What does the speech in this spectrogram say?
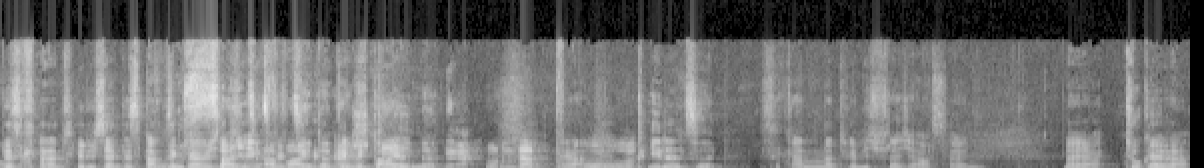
Das kann natürlich sein, das haben sie, glaube ich, nicht explizit dementiert. Steine, 100 Pro. Pilze. Das kann natürlich vielleicht auch sein. Naja, Together.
